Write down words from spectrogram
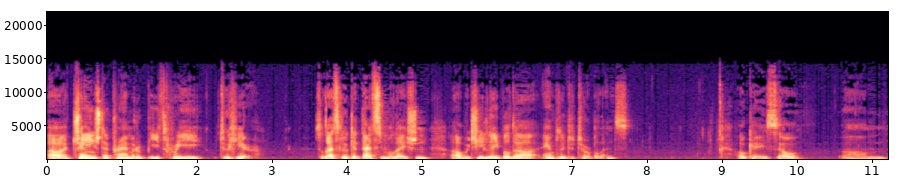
uh, change the parameter B3 to here? So let's look at that simulation, uh, which he labeled uh, amplitude turbulence. Okay, so um,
